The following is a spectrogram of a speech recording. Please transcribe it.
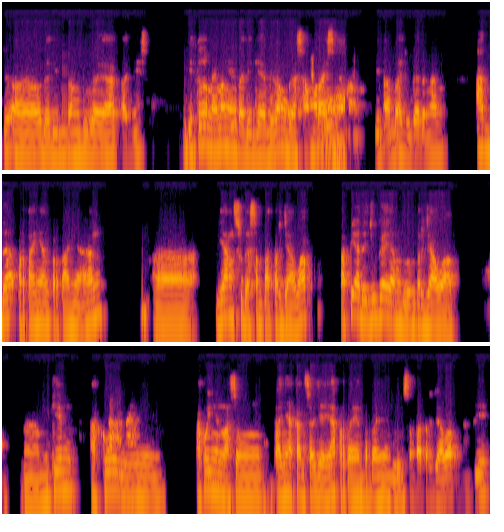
uh, udah dibilang juga ya tadi. Itu memang yang tadi dia bilang udah summarize memang ditambah juga dengan ada pertanyaan-pertanyaan uh, yang sudah sempat terjawab, tapi ada juga yang belum terjawab. Nah, mungkin aku ingin aku ingin langsung tanyakan saja ya pertanyaan-pertanyaan yang belum sempat terjawab. Nanti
